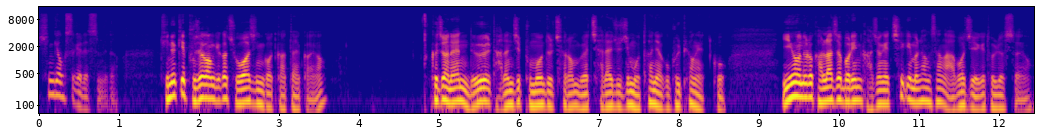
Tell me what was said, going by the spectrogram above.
신경 쓰게 됐습니다. 뒤늦게 부자 관계가 좋아진 것 같달까요? 그전엔 늘 다른 집 부모들처럼 왜 잘해주지 못하냐고 불평했고 이혼으로 갈라져 버린 가정의 책임을 항상 아버지에게 돌렸어요.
